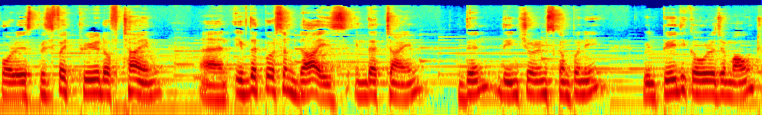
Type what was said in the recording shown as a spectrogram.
for a specified period of time, and if that person dies in that time, then the insurance company will pay the coverage amount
